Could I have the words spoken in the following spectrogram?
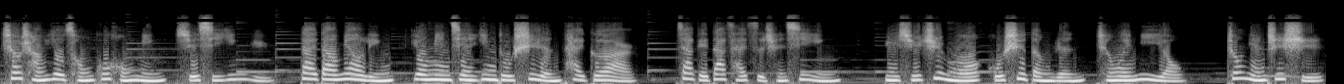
稍长又从辜鸿铭学习英语，待到妙龄，又面见印度诗人泰戈尔，嫁给大才子陈希莹，与徐志摩、胡适等人成为密友。中年之时，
